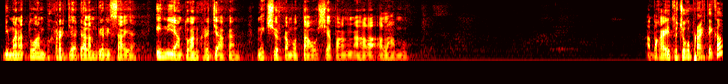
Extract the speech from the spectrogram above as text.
di mana Tuhan bekerja dalam diri saya. Ini yang Tuhan kerjakan. Make sure kamu tahu siapa Allah Allahmu. Apakah itu cukup praktikal?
